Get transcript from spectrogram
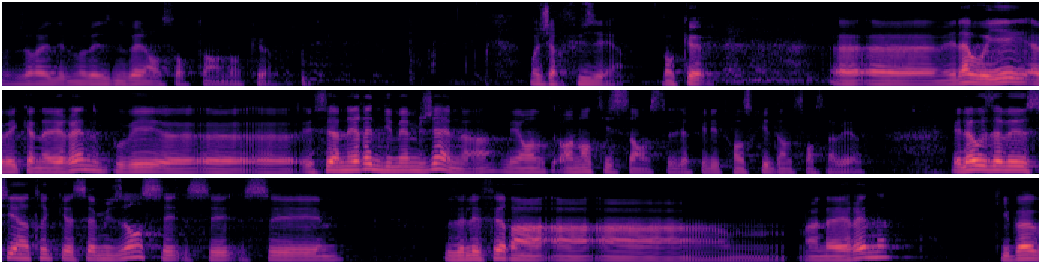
vous aurez des mauvaises nouvelles en sortant. Donc, moi, j'ai refusé. Donc, mais là, vous voyez, avec un ARN, vous pouvez. et c'est un ARN du même gène, mais en, en antisens, c'est-à-dire qu'il est transcrit dans le sens inverse. Et là, vous avez aussi un truc qui est assez amusant, c'est vous allez faire un, ARN qui va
